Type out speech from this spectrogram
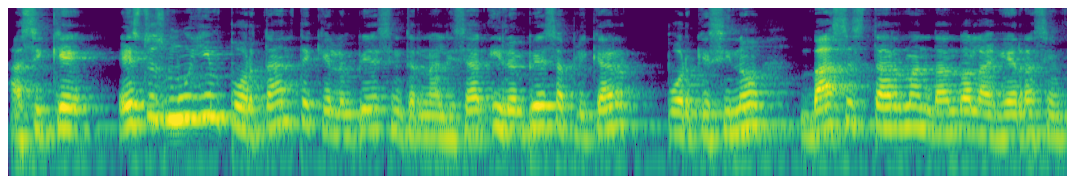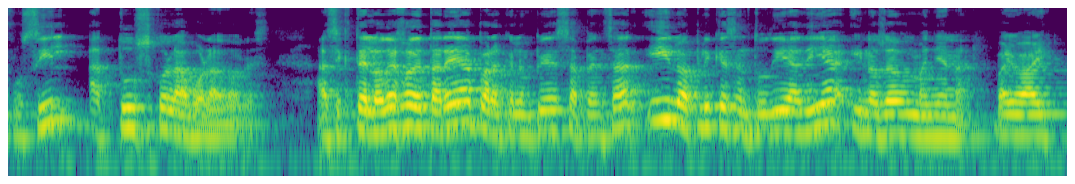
Así que esto es muy importante que lo empieces a internalizar y lo empieces a aplicar porque si no vas a estar mandando a la guerra sin fusil a tus colaboradores. Así que te lo dejo de tarea para que lo empieces a pensar y lo apliques en tu día a día y nos vemos mañana. Bye bye.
